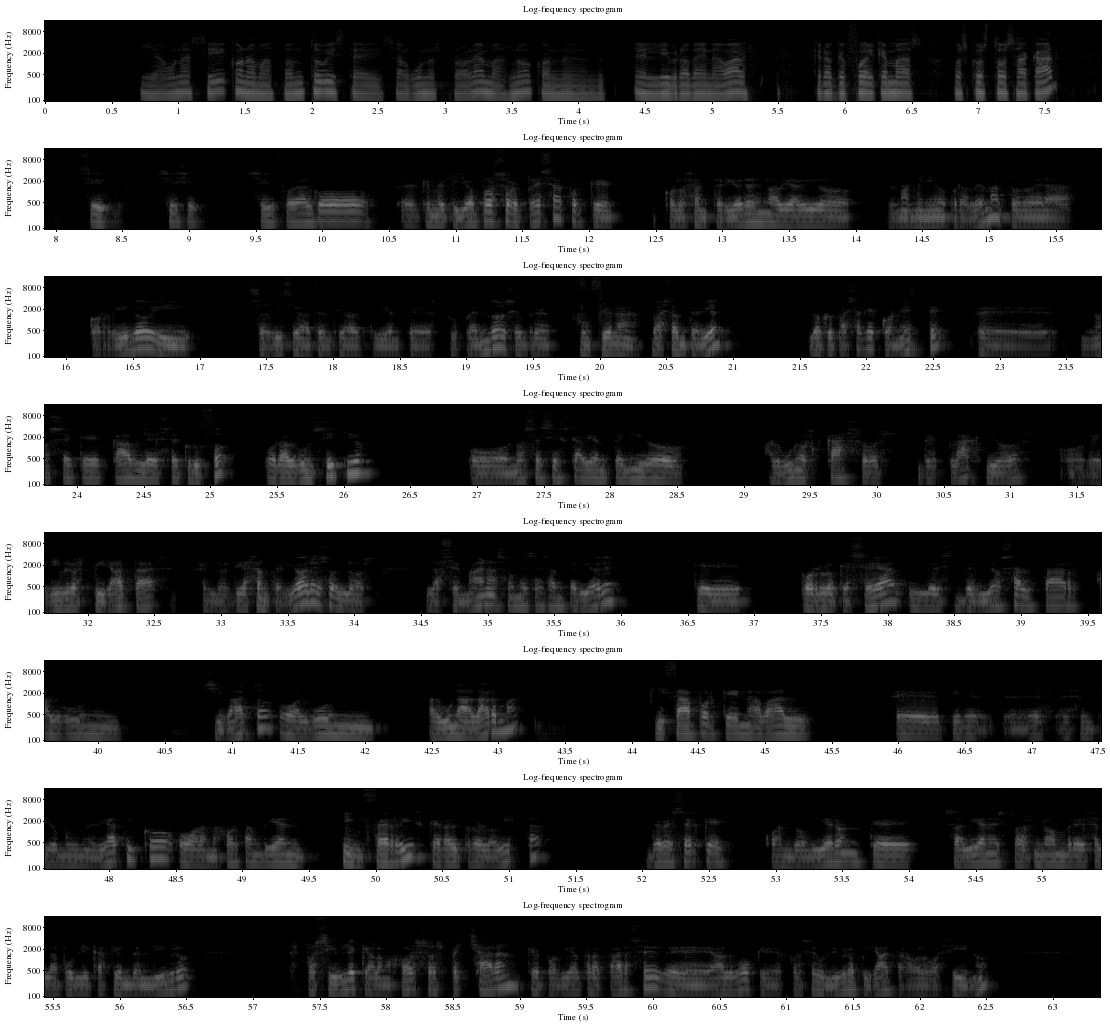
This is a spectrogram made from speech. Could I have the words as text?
Y aún así, con Amazon tuvisteis algunos problemas, ¿no? Con el, libro de Naval. Creo que fue el que más os costó sacar. Sí, sí, sí. Sí, fue algo eh, que me pilló por sorpresa porque con los anteriores no había habido el más mínimo problema. Todo era corrido y servicio de atención al cliente estupendo. Siempre funciona bastante bien. Lo que pasa que con este, eh, no sé qué cable se cruzó por algún sitio o no sé si es que habían tenido algunos casos de plagios o de libros piratas en los días anteriores o en los, las semanas o meses anteriores que por lo que sea les debió saltar algún chivato o algún, alguna alarma, quizá porque Naval eh, tiene, es, un tío muy mediático o a lo mejor también Tim Ferris, que era el prologuista. Debe ser que cuando vieron que salían estos nombres en la publicación del libro, es posible que a lo mejor sospecharan que podía tratarse de algo que fuese un libro pirata o algo así, ¿no?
